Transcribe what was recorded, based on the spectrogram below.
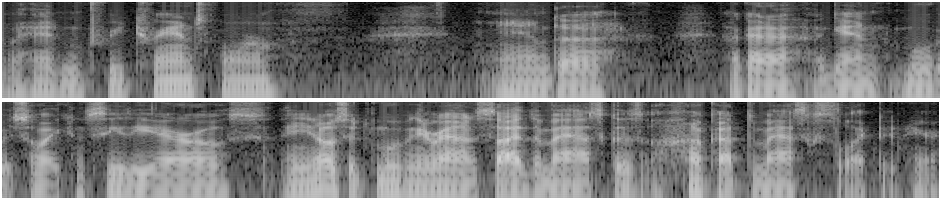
Go ahead and free transform. And uh, I gotta again move it so I can see the arrows. And you notice it's moving it around inside the mask because I've got the mask selected here.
